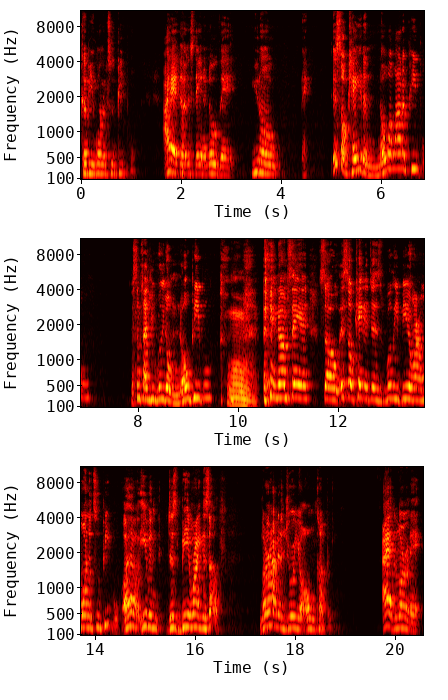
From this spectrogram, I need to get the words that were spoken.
could be one or two people. I had to understand and know that, you know, it's okay to know a lot of people, but sometimes you really don't know people. Mm. you know what I'm saying? So it's okay to just really be around one or two people, or hell, even just be around yourself. Learn how to enjoy your own company. I had to learn that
